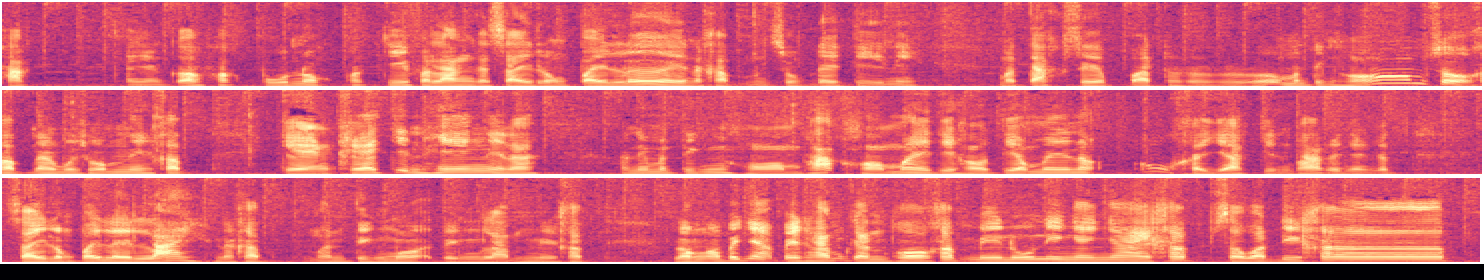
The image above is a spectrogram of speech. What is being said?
พักอย่างก็พักปูนกพักจีฝรั่งก็ใส่ลงไปเลยนะครับ มันซุกได้ตีนี่ มาตักเสิร์ฟปัดมันติงหอมโซะครับท่านผู้ชมนี่ครับ แกงแค่จิ้นเฮงนี่นะ อันนี้มันติงหอมพักหอมไหมที่เขาเตรียมไว้เนาะโอ้ใครอยากกินพักกันอย่างกันใส่ลงไปเลยไล่นะครับ มันติงเหมาะติงล้ำนี่ครับ ลองเอาไปเนี่ยไปทำกันพอครับ เมนูนี้ง่าย ๆ ครับ สวัสดีครับ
